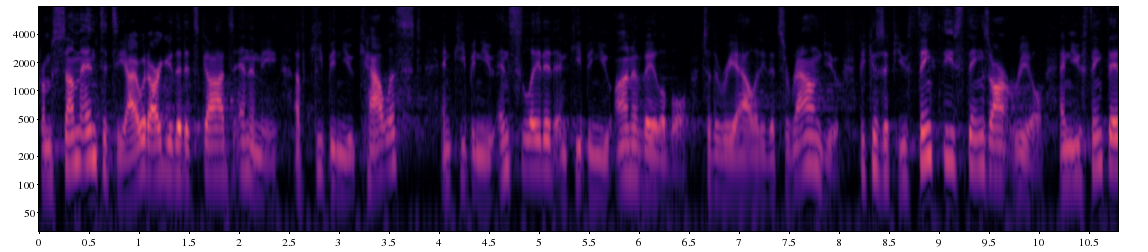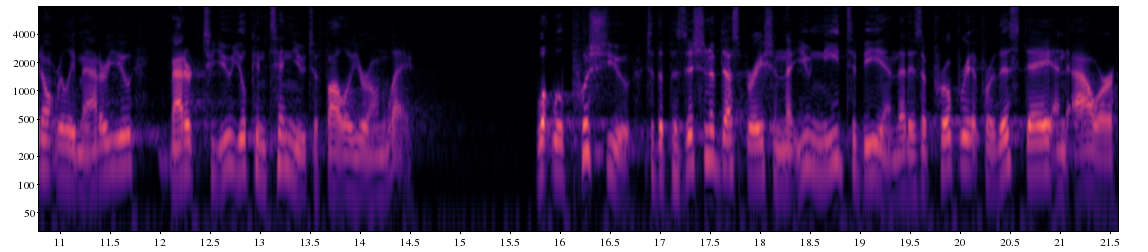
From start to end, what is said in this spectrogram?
from some entity, I would argue that it's God's enemy, of keeping you calloused and keeping you insulated and keeping you unavailable to the reality that's around you. Because if you think these things aren't real and you think they don't really matter you, matter to you, you'll continue to follow your own way. What will push you to the position of desperation that you need to be in, that is appropriate for this day and hour,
